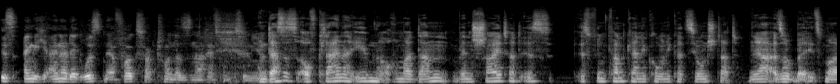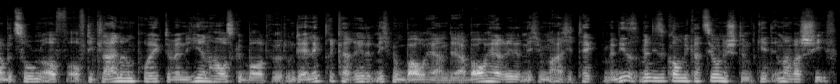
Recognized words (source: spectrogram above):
ist eigentlich einer der größten Erfolgsfaktoren, dass es nachher funktioniert. Und das ist auf kleiner Ebene auch immer dann, wenn es scheitert, ist, es fand keine Kommunikation statt. Ja, also jetzt mal bezogen auf, auf die kleineren Projekte, wenn hier ein Haus gebaut wird und der Elektriker redet nicht mit dem Bauherrn, der Bauherr redet nicht mit dem Architekten. Wenn, dieses, wenn diese Kommunikation nicht stimmt, geht immer was schief.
